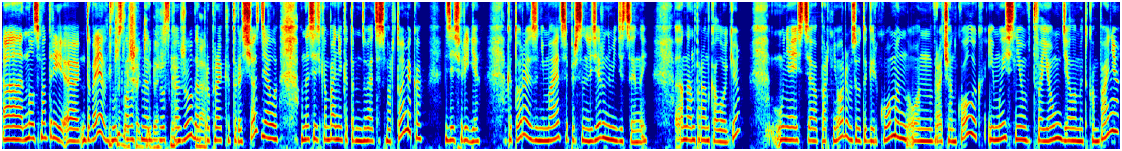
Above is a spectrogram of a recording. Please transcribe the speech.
А, ну, смотри, э, давай я в двух словах шаги, наверное, да? расскажу да, да. про проект, который я сейчас делаю. У нас есть компания, которая называется Смартомика, здесь в Риге, которая занимается персонализированной медициной. Она про онкологию. У меня есть э, партнер, его зовут Игорь Коман, он врач-онколог, и мы с ним вдвоем делаем эту компанию.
